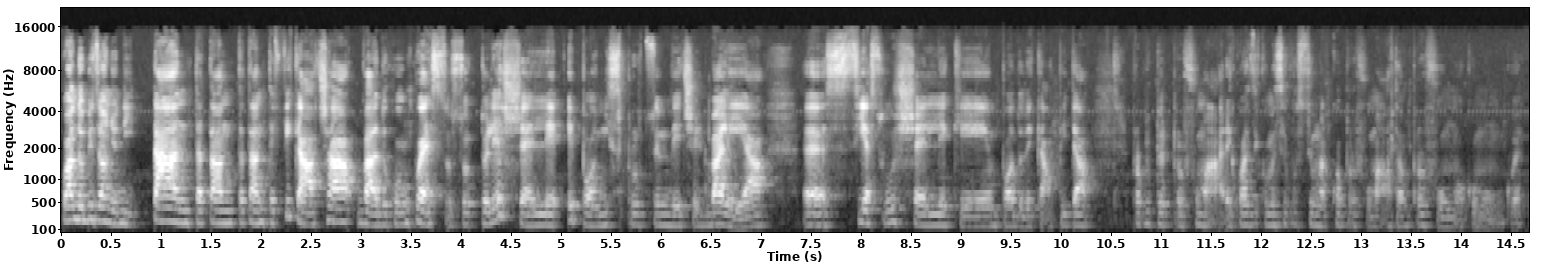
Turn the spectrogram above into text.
Quando ho bisogno di tanta, tanta, tanta efficacia, vado con questo sotto le ascelle e poi mi spruzzo invece il balea eh, sia su ascelle che un po' dove capita, proprio per profumare, quasi come se fosse un'acqua profumata, un profumo comunque.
